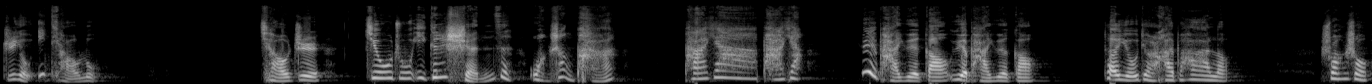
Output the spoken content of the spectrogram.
只有一条路。乔治揪住一根绳子往上爬，爬呀爬呀，越爬越高，越爬越高。他有点害怕了，双手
